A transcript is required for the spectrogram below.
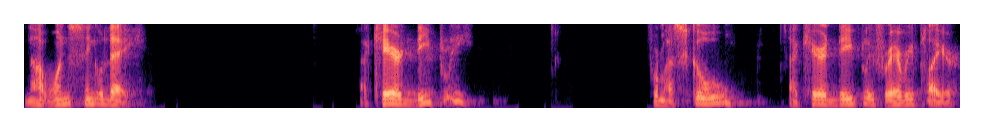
not one single day. I cared deeply for my school, I cared deeply for every player.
